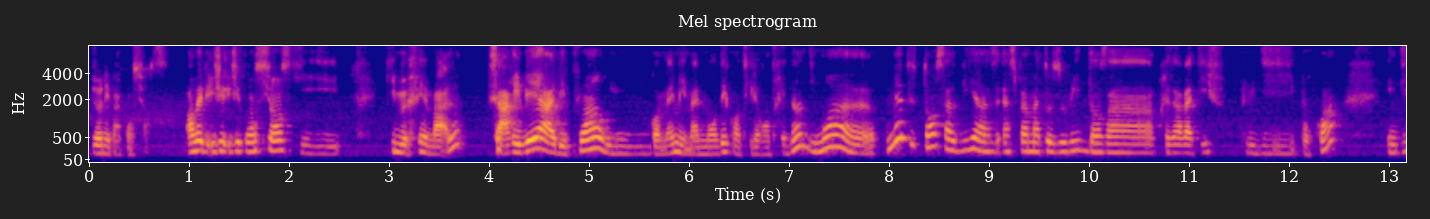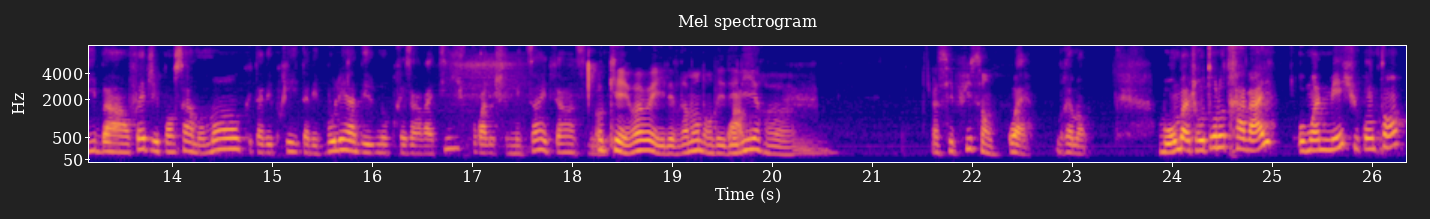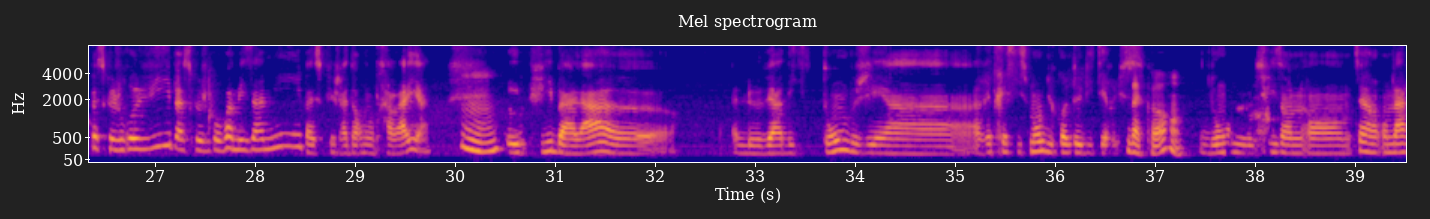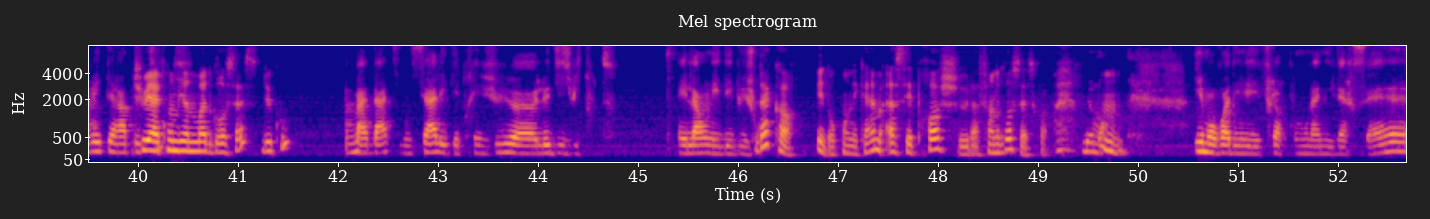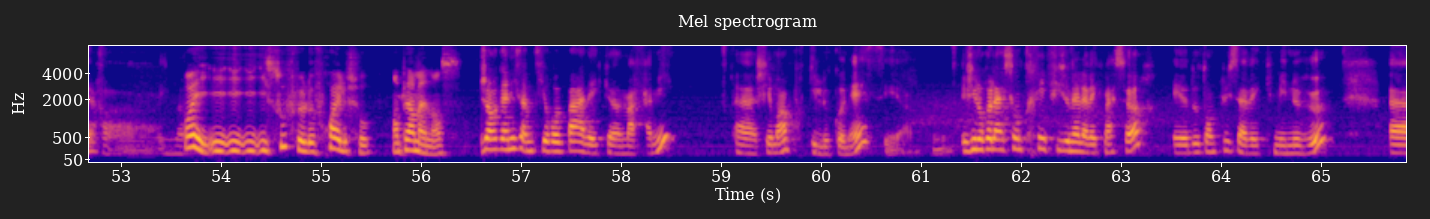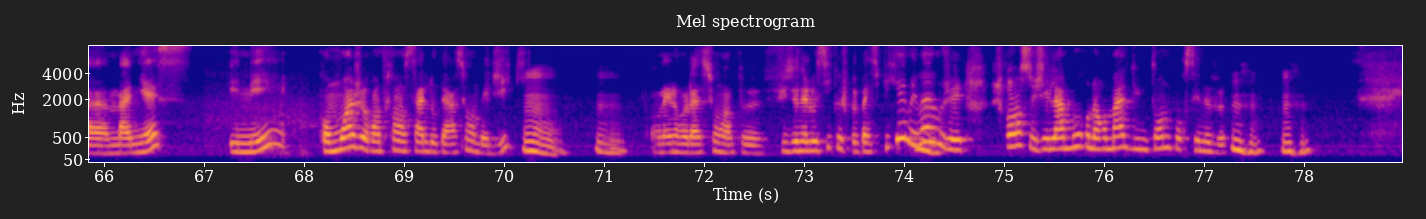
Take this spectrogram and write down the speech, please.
J'en ai pas conscience. En fait, j'ai conscience qui qui me fait mal. C'est arrivé à des points où, il- quand même, il m'a demandé quand il est rentré d'Inde, dis-moi, euh, combien de temps ça vit un, un spermatozoïde dans un préservatif? Je lui dis, pourquoi? Il me dit, bah, en fait, j'ai pensé à un moment que tu avais pris, avais volé un de nos préservatifs pour aller chez le médecin et te faire un signe. Ok, ouais, ouais, il est vraiment dans des Wow. délires euh, assez puissants. Ouais, vraiment. Bon, bah, je retourne au travail. Au mois de mai, je suis contente parce que je revis, parce que je revois mes amis, parce que j'adore mon travail. Mhm. Et puis bah là, euh, le verdict tombe, j'ai un rétrécissement du col de l'utérus. D'accord. Donc je suis en, en, en arrêt thérapeutique. Tu es à combien de mois de grossesse, du coup? Ma date initiale était prévue euh, le 18 août. Et là, on est début juin. D'accord. Et donc, on est quand même assez proche de la fin de grossesse, quoi. de moi. Mhm. Il m'envoie des fleurs pour mon anniversaire. euh, il me- Oui, il, il- il souffle le froid et le chaud en permanence. J'organise un petit repas avec euh, ma famille euh, chez moi pour qu'ils le connaissent. J'ai une relation très fusionnelle avec ma sœur et d'autant plus avec mes neveux. Ma nièce est née quand moi je rentrais en salle d'opération en Belgique. Mhm. Mhm. On a une relation un peu fusionnelle aussi que je peux pas expliquer, mais Mm. même je pense que j'ai l'amour normal d'une tante pour ses neveux. Mhm. Mhm.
